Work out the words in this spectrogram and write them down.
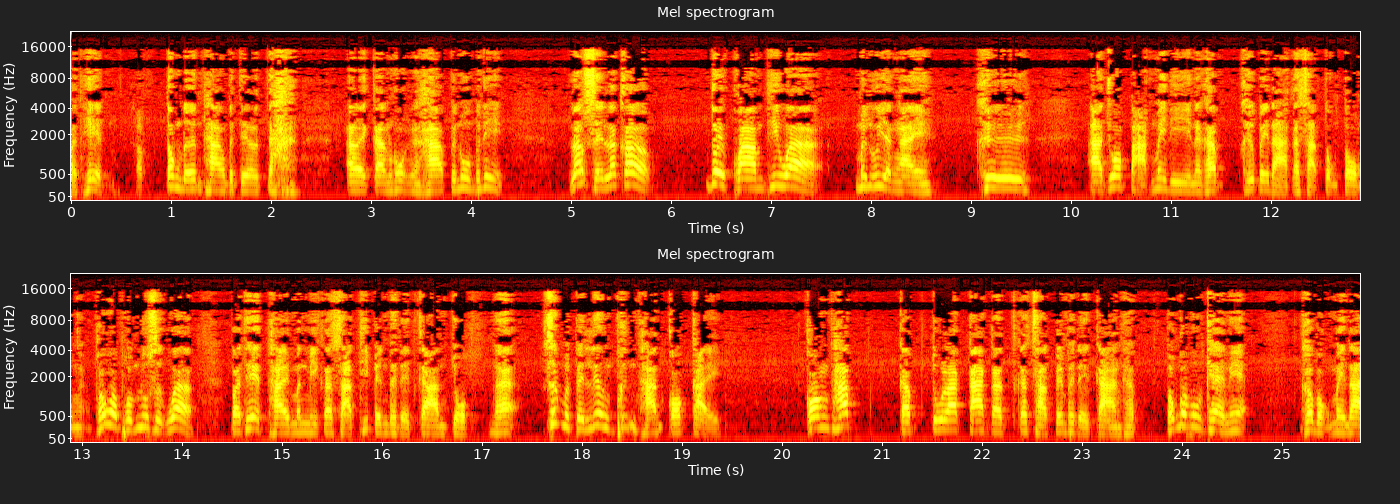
ประเทศครับ ต้องเดินทางไปเจรจาอะไรการคงการค้าไปนู่นไปนี่ แล้วเสร็จแล้วก็ด้วยความที่ว่าไม่รู้ยังไง คืออาจจะว่าปากไม่ดีนะครับ คือไปด่ากษัตริย์ตรงๆอะเพราะว่าผมรู้สึกว่าประเทศไทยมันมีกษัตริย์ที่เป็นเผด็จการจบนะ ซึ่งมันเป็นเรื่องพื้นฐานกอไก่ กองทัพกับตุลาการกับกษัตริย์เป็นเผด็จการครับ ผมก็พูดแค่นี้เขาบอกไม่ได้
